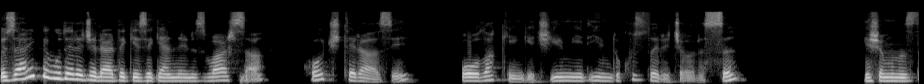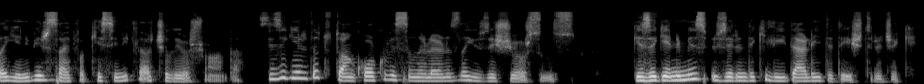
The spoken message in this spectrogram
Özellikle bu derecelerde gezegenleriniz varsa Koç terazi, Oğlak yengeç 27-29 derece arası yaşamınızda yeni bir sayfa kesinlikle açılıyor şu anda. Sizi geride tutan korku ve sınırlarınızla yüzleşiyorsunuz. Gezegenimiz üzerindeki liderliği de değiştirecek.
